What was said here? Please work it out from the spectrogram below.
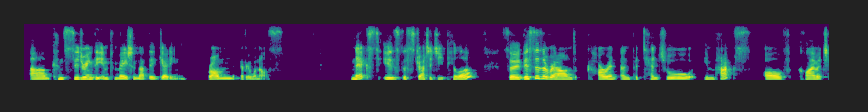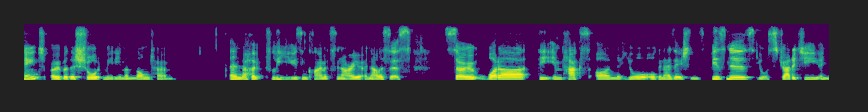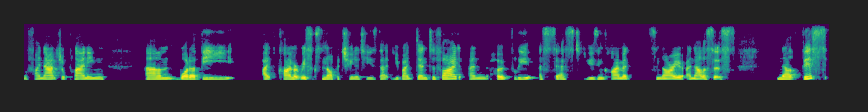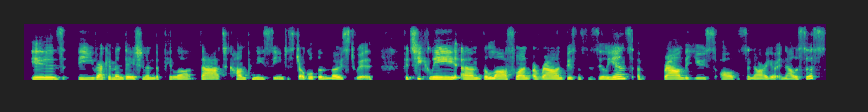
um, considering the information that they're getting from everyone else. Next is the strategy pillar. So this is around current and potential impacts of climate change over the short, medium and long term and hopefully using climate scenario analysis. So what are the impacts on your organization's business, your strategy and your financial planning um, what are the climate risks and opportunities that you've identified and hopefully assessed using climate scenario analysis. Now, this is the recommendation and the pillar that companies seem to struggle the most with, particularly um, the last one around business resilience, around the use of scenario analysis.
